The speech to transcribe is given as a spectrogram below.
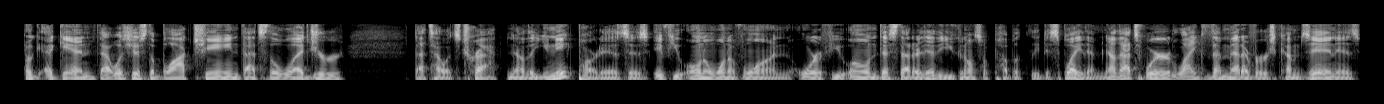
again, that was just the blockchain, that's the ledger that's how it's tracked. Now the unique part is is if you own a one of one or if you own this that or the other, you can also publicly display them. Now that's where like the metaverse comes in is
